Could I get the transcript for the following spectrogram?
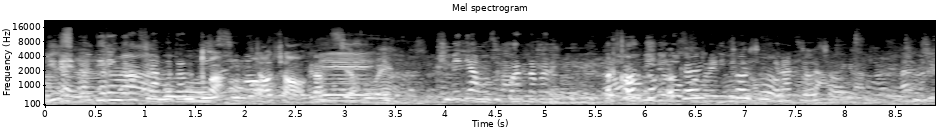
Mirella, ti ringraziamo Ma, tantissimo. ciao ciao, grazie a voi. Ci vediamo su quarta parete. D'accordo? Ok. Ciao, ciao. Grazie Ciao, ciao. grazie.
